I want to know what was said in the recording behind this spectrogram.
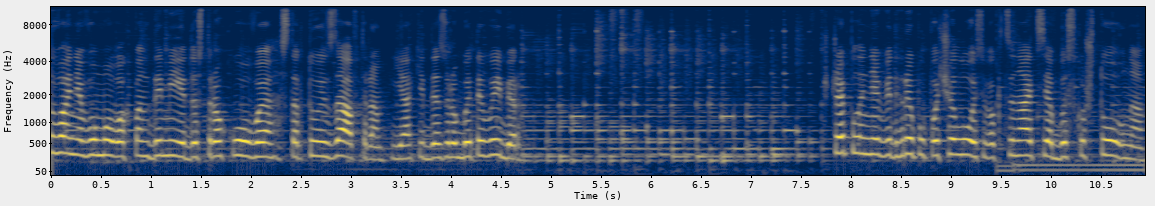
Голосування в умовах пандемії дострокове стартує завтра. Як і де зробити вибір? Щеплення від грипу почалось. Вакцинація безкоштовна.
